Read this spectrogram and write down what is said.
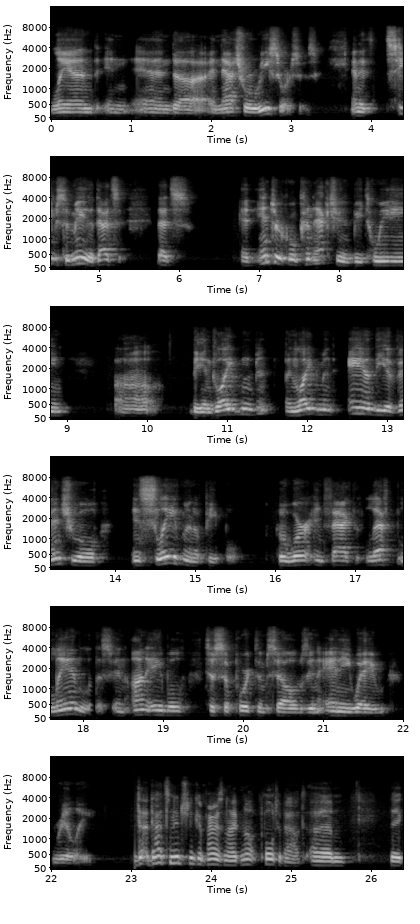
land and and, uh, and natural resources. And it seems to me that that's that's an integral connection between uh, the enlightenment, enlightenment, and the eventual enslavement of people who were in fact left landless and unable to support themselves in any way, really. That, that's an interesting comparison I've not thought about. Um, the,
